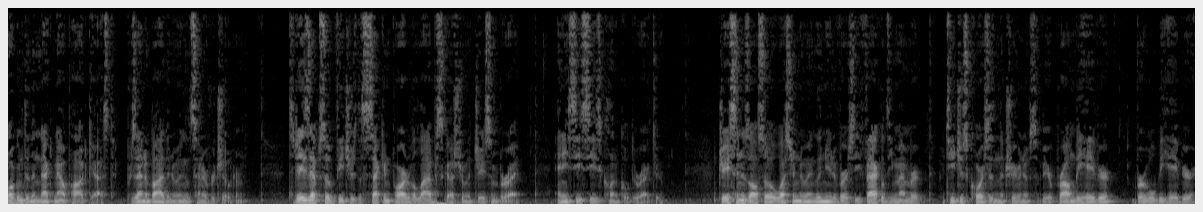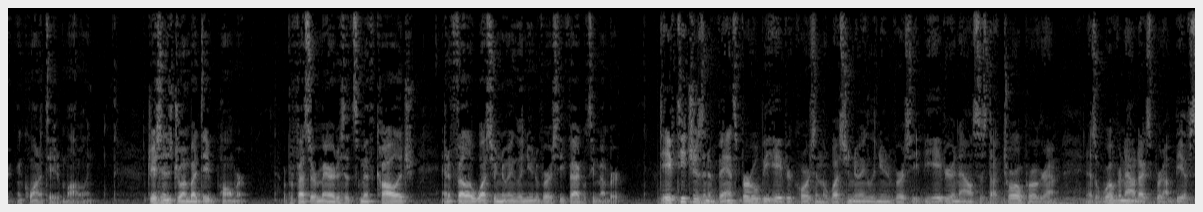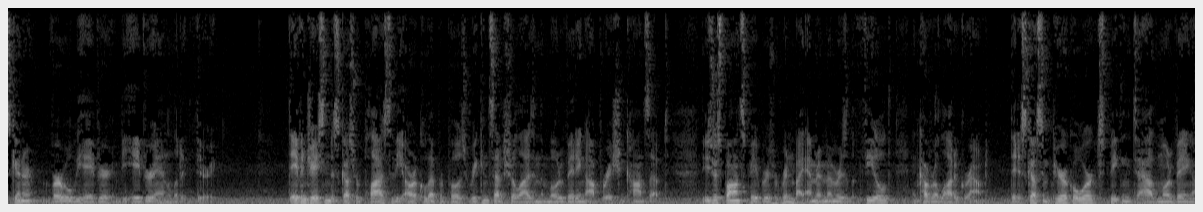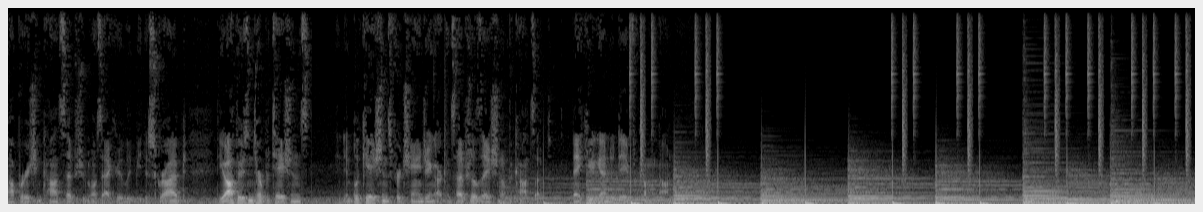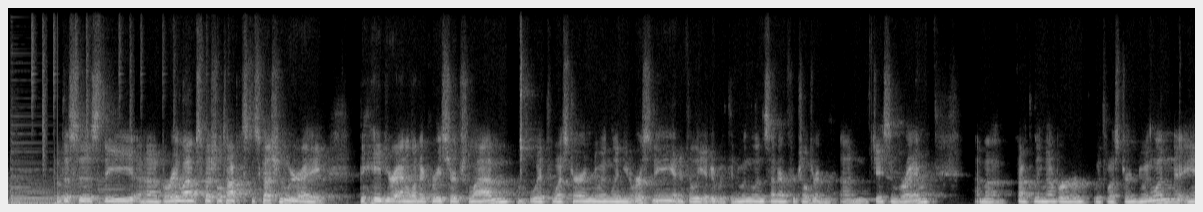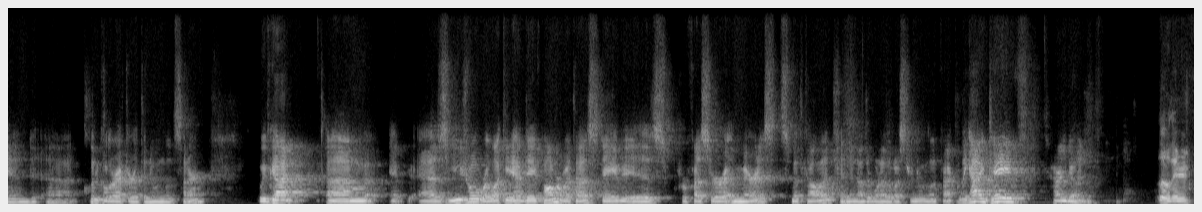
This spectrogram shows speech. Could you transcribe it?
Welcome to the Neck Now podcast, presented by the New England Center for Children. Today's episode features the second part of a lab discussion with Jason Bourret, NECC's clinical director. Jason is also a Western New England University faculty member who teaches courses in the treatment of severe problem behavior, verbal behavior, and quantitative modeling. Jason is joined by Dave Palmer, a professor emeritus at Smith College and a fellow Western New England University faculty member. Dave teaches an advanced verbal behavior course in the Western New England University Behavior Analysis doctoral program and is a world renowned expert on B.F. Skinner, verbal behavior, and behavior analytic theory. Dave and Jason discuss replies to the article that proposed reconceptualizing the motivating operation concept. These response papers were written by eminent members of the field and cover a lot of ground. They discuss empirical work speaking to how the motivating operation concept should most accurately be described, the author's interpretations, and implications for changing our conceptualization of the concept. Thank you again to Dave for coming on. This is the uh, Bourret Lab Special Topics discussion. We're a behavior analytic research lab with Western New England University and affiliated with the New England Center for Children. I'm Jason Bourret. I'm a faculty member with Western New England and uh, clinical director at the New England Center. We've got, um, as usual, we're lucky to have Dave Palmer with us. Dave is professor emeritus at Smith College and another one of the Western New England faculty. Hi, Dave. How are you doing? Hello there.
